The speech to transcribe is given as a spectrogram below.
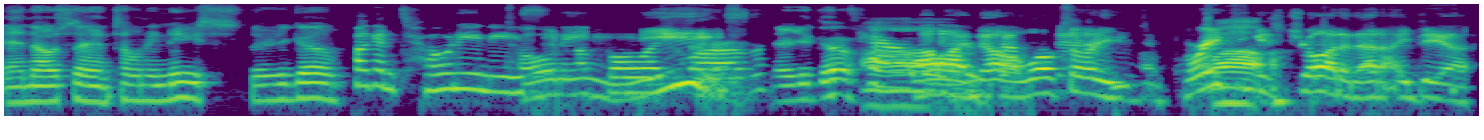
And I was saying Tony Nese, there you go. Fucking Tony Nese. Tony of Bullet Nese. There you go. Terrible. oh, Oh, I know. Wolf's already breaking Wow. his jaw to that idea.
